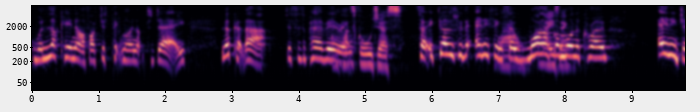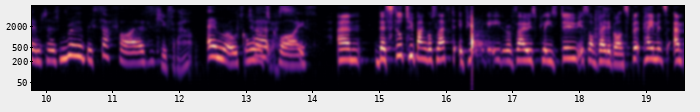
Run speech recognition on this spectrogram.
were lucky enough, I've just picked mine up today. Look at that, just as a pair of Oh, earrings. that's gorgeous. so it goes with anything. so Wow, while I've got monochrome, any gemstones, rubies, sapphires, Thank you for that. emeralds, Gorgeous. turquoise. Um, there's still two bangles left. If you want to get either of those, please do. It's available on split payments. Um,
